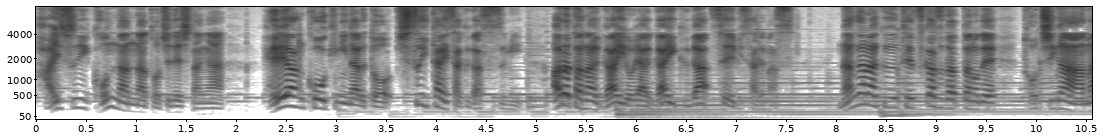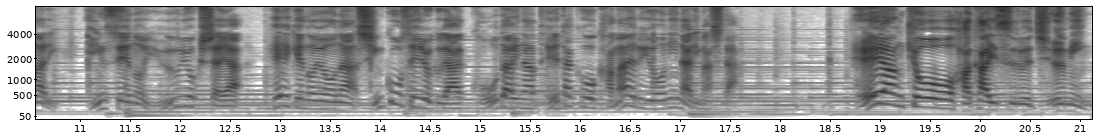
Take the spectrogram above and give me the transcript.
排水困難な土地でしたが平安後期になると治水対策が進み新たな街路や街区が整備されます。長らく手つかずだったので土地が余り陰性の有力者や平家のような新興勢力が広大な邸宅を構えるようになりました。平安京を破壊する住民。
